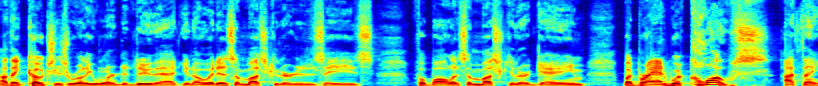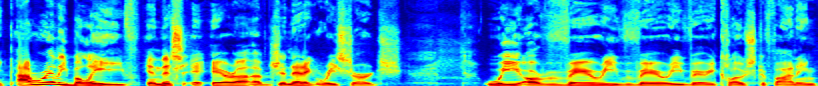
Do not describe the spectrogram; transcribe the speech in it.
I think coaches really wanted to do that. You know, it is a muscular disease. Football is a muscular game. But, Brad, we're close, I think. I really believe in this era of genetic research, we are very, very, very close to finding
